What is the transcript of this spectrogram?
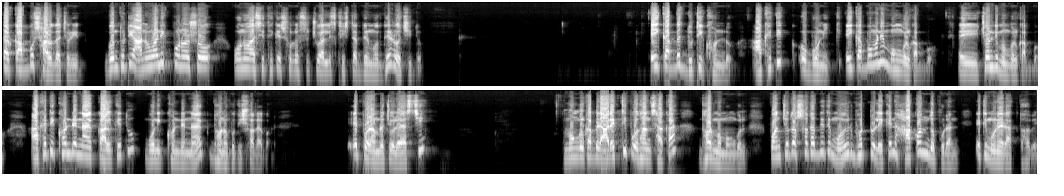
তার কাব্য সারদাচরিত। গ্রন্থটি আনুমানিক পনেরোশো উনআশি থেকে ষোলোশো চুয়াল্লিশ খ্রিস্টাব্দের মধ্যে রচিত। এই কাব্যের দুটি খণ্ড আখেটিক ও বণিক। এই কাব্য মানে মঙ্গল কাব্য। এই চণ্ডী মঙ্গল কাব্য। আখেটিক খণ্ডের নায়ক কালকেতু, বণিক খণ্ডের নায়ক ধনপতি সদাগর। এরপর আমরা চলে আসছি মঙ্গল কাব্যের আরেকটি প্রধান শাখা, ধর্মমঙ্গল। পঞ্চদশ শতাব্দীতে ময়ূর ভট্ট লেখেন হাকন্দ পুরাণ, এটি মনে রাখতে হবে।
